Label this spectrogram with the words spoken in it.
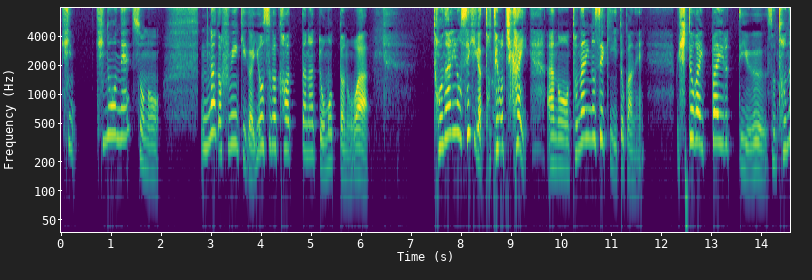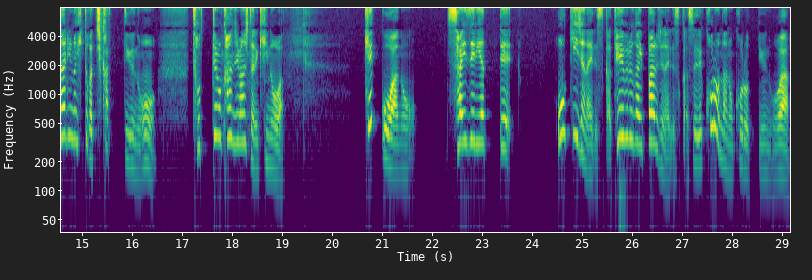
き、昨日ね、その、なんか雰囲気が、様子が変わったなって思ったのは、隣の席がとても近い。あの、隣の席とかね、人がいっぱいいるっていう、その隣の人が近っていうのを、とっても感じましたね、昨日は。結構あの、サイゼリアって大きいじゃないですか。テーブルがいっぱいあるじゃないですか。それでコロナの頃っていうのは、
